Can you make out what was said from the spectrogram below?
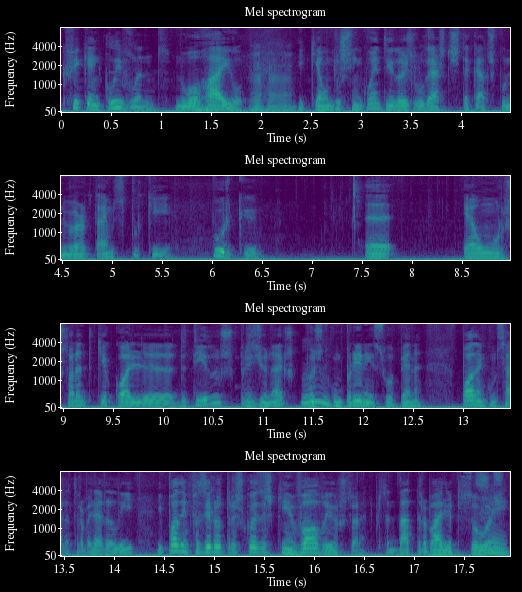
que fica em Cleveland, no Ohio, Uhum. e que é um dos 52 lugares destacados pelo New York Times. Porquê? Porque eh, é um restaurante que acolhe detidos, prisioneiros, que depois de cumprirem a sua pena, podem começar a trabalhar ali e podem fazer outras coisas que envolvem o restaurante. Portanto, dá trabalho a pessoas Sim.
